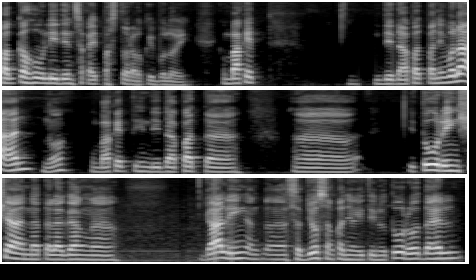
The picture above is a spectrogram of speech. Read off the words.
pagkahuli din sa kay Pastor Kibuloy. Kung bakit hindi dapat paniwalaan, no? Kung bakit hindi dapat uh, uh, ituring siya na talagang uh, galing ang, uh, sa Diyos ang kanyang itinuturo dahil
